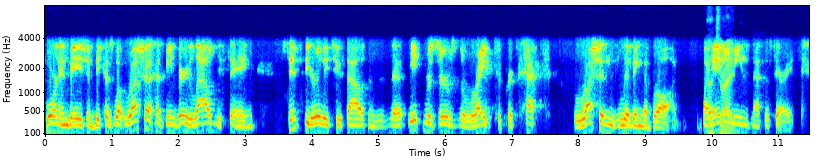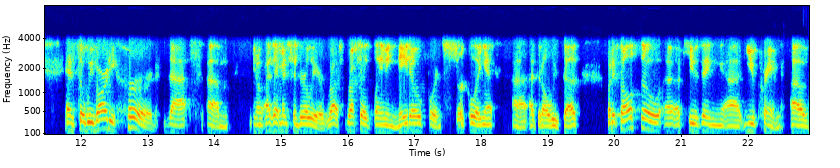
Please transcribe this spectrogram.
for an invasion because what Russia has been very loudly saying since the early 2000s is that it reserves the right to protect Russians living abroad by That's any right. means necessary. And so we've already heard that, um, you know, as I mentioned earlier, Rus- Russia is blaming NATO for encircling it, uh, as it always does, but it's also uh, accusing uh, Ukraine of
